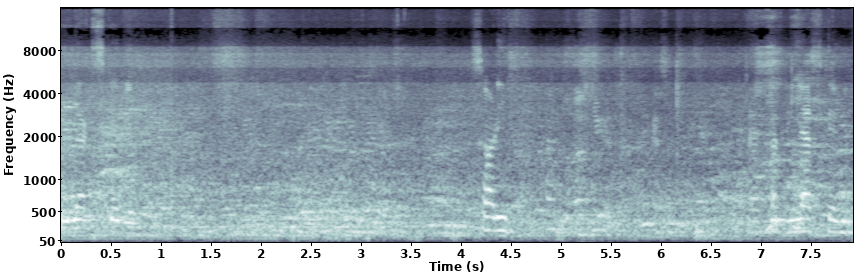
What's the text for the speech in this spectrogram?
রিল্যাক্স কেবিন সরি একটা রিল্যাক্স কেবিন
